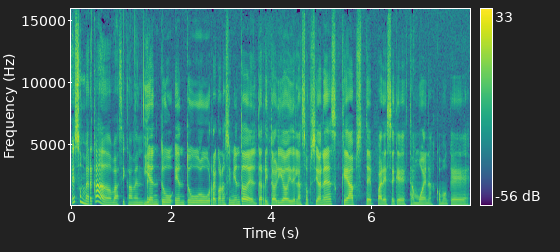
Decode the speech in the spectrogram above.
Es un mercado, básicamente. Y en tu, en tu reconocimiento del territorio y de las opciones, ¿qué apps te parece que están buenas? Como que.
